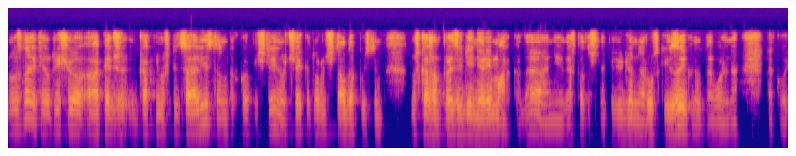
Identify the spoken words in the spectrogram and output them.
Ну, знаете, вот еще, опять же, как не у специалиста, но такое впечатление, у человека, который читал, допустим, ну, скажем, произведение Ремарка, да, они достаточно переведен на русский язык, довольно такой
